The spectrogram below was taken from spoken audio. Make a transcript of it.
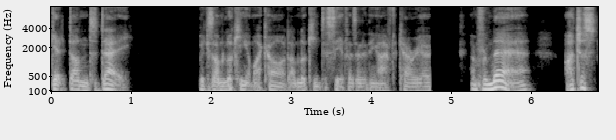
get done today? because I'm looking at my card. I'm looking to see if there's anything I have to carry over. And from there, I just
